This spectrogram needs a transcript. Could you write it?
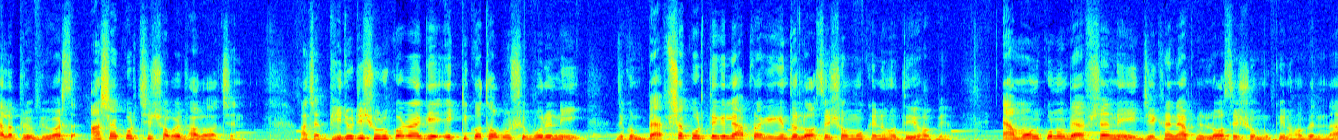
হ্যালো প্রিয় ভিউয়ার্স আশা করছি সবাই ভালো আছেন। আচ্ছা ভিডিওটি শুরু করার আগে একটি কথা অবশ্যই বলে নিই। দেখুন, ব্যবসা করতে গেলে আপনাকে কিন্তু লসের সম্মুখীন হতেই হবে। এমন কোনো ব্যবসা নেই যেখানে আপনি লসের সম্মুখীন হবেন না।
